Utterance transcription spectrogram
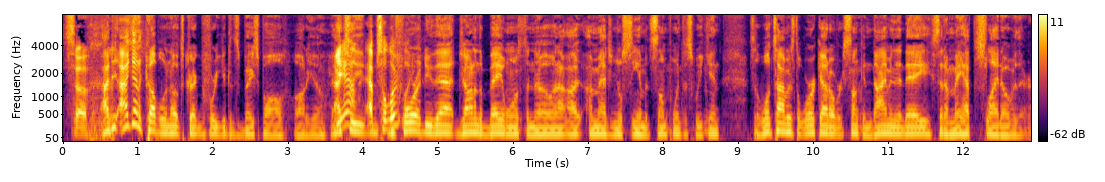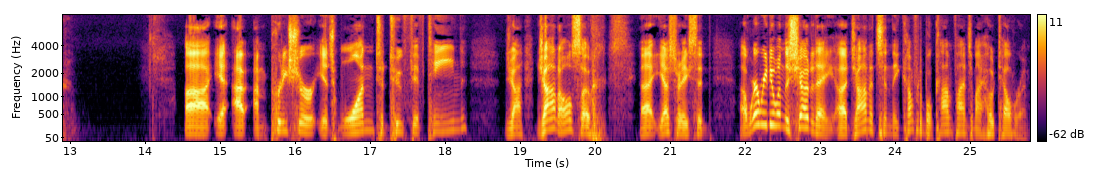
so I, do- I got a couple of notes, Craig, before you get to this baseball audio. Actually, absolutely. Before I do that, John in the Bay wants to know, and I, I imagine you'll see him at some point this weekend. So, what time is the workout over Sunken Diamond today? He said I may have to slide over there. Uh, yeah, I, I'm pretty sure it's one to two fifteen. John, John also uh, yesterday said, uh, "Where are we doing the show today?" Uh, John, it's in the comfortable confines of my hotel room.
